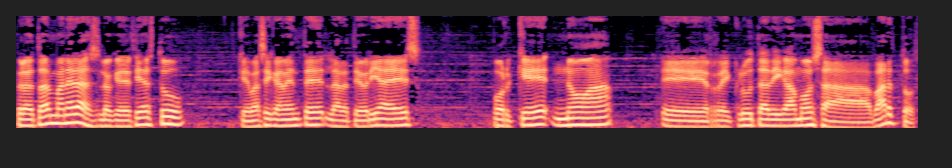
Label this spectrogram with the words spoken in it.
Pero de todas maneras, lo que decías tú, que básicamente la teoría es por qué Noah eh, recluta, digamos, a Bartos,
